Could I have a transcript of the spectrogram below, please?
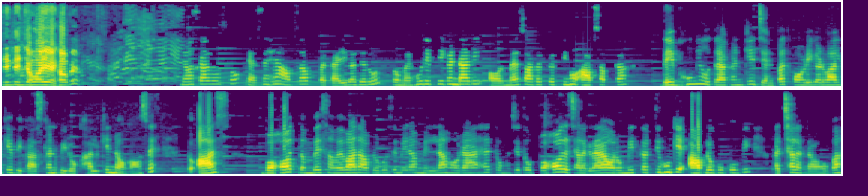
तीन तीन जवाई है यहाँ पे। नमस्कार दोस्तों कैसे हैं आप सब? बताइएगा ज़रूर। तो मैं हूँ दीप्ति कंडारी और मैं स्वागत करती हूँ आप सबका देवभूमि उत्तराखंड के जनपद पौड़ी गढ़वाल के विकासखंड पीरोखाल के नौगांव से। तो आज बहुत लंबे समय बाद आप लोगों से मेरा मिलना हो रहा है तो मुझे तो बहुत अच्छा लग रहा है और उम्मीद करती हूँ कि आप लोगों को भी अच्छा लग रहा होगा।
